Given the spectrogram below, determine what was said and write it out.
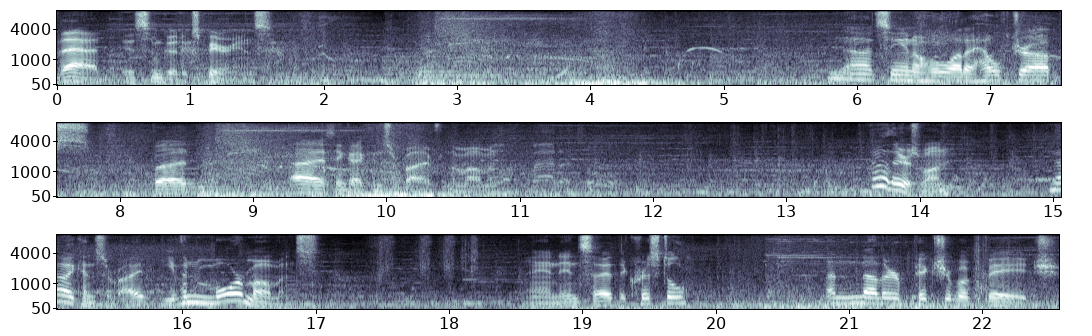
that is some good experience. Not seeing a whole lot of health drops, but I think I can survive for the moment. Oh, there's one. Now I can survive even more moments. And inside the crystal, another picture book page.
